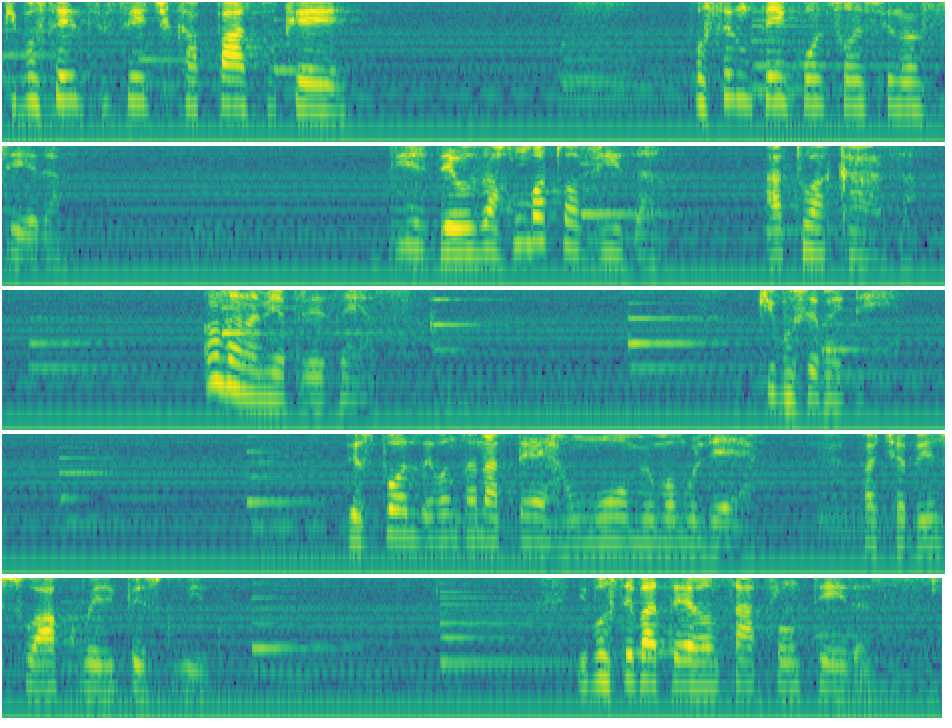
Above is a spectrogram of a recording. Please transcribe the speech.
que você se sente capaz porque você não tem condições financeiras. Diz Deus, arruma a tua vida, a tua casa. Anda na minha presença. Que você vai ter. Deus pode levantar na terra um homem uma mulher para te abençoar como Ele fez comigo. E você vai até avançar fronteiras.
